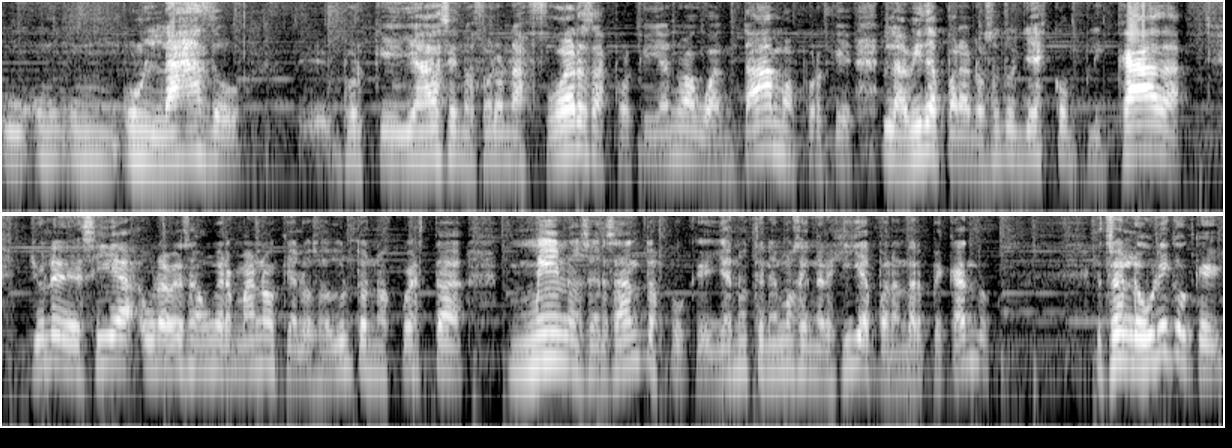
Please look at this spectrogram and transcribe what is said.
un lado, porque ya se nos fueron las fuerzas, porque ya no aguantamos, porque la vida para nosotros ya es complicada. Yo le decía una vez a un hermano que a los adultos nos cuesta menos ser santos porque ya no tenemos energía para andar pecando. Entonces lo único que,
